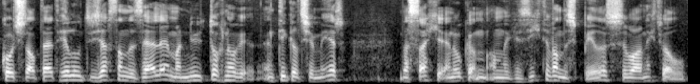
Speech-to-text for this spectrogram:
coacht altijd heel enthousiast aan de zijlijn, maar nu toch nog een tikkeltje meer. Dat zag je. En ook aan, aan de gezichten van de spelers. Ze waren echt wel...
